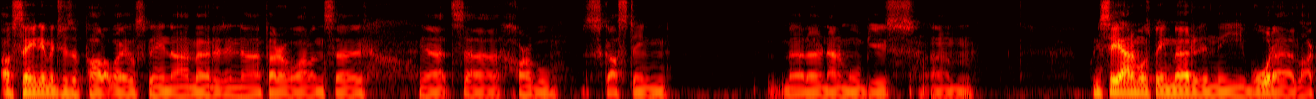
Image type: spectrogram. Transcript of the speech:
I've seen images of pilot whales being uh, murdered in uh, Faroe Islands, so yeah, it's uh, horrible, disgusting murder and animal abuse. Um, when you see animals being murdered in the water, like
